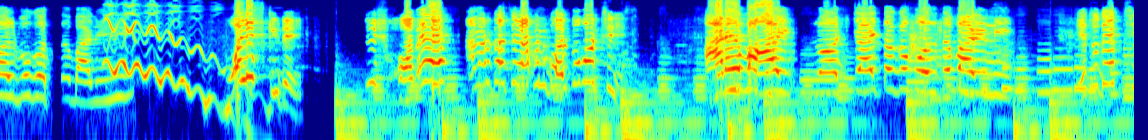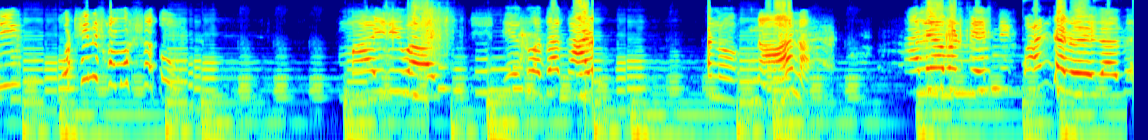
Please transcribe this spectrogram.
গল্প করতে পারিনি। বলিস কি রে? তুই সবে আমার কাছে এখন গল্প করছিস? আরে ভাই লজ্জায় তোকে বলতে পারিনি। এ তো দেখছি কঠিন সমস্যা তো। মাইরি ভাই এ কথা কার না না। তাহলে আমার টেস্টিক পাঞ্চার রয়ে যাবে।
